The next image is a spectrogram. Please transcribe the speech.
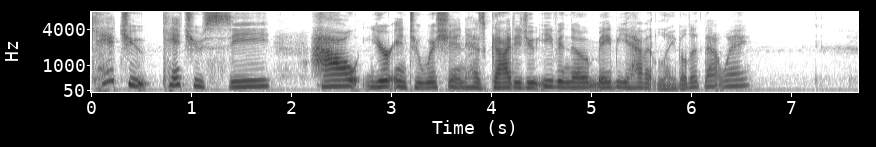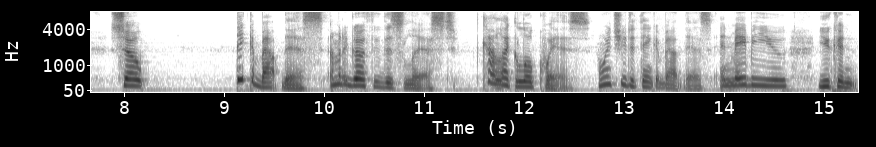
can't you can't you see how your intuition has guided you even though maybe you haven't labeled it that way? So think about this. I'm going to go through this list kind of like a little quiz. I want you to think about this, and maybe you you can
